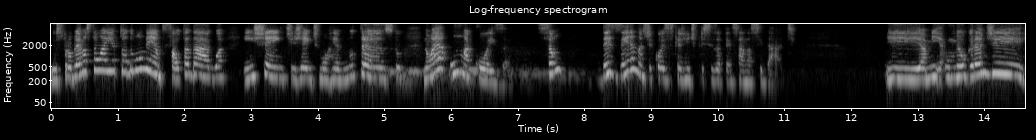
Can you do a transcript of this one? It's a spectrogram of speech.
E os problemas estão aí a todo momento: falta d'água, enchente, gente morrendo no trânsito. Não é uma coisa, são dezenas de coisas que a gente precisa pensar na cidade. E minha, o meu grande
